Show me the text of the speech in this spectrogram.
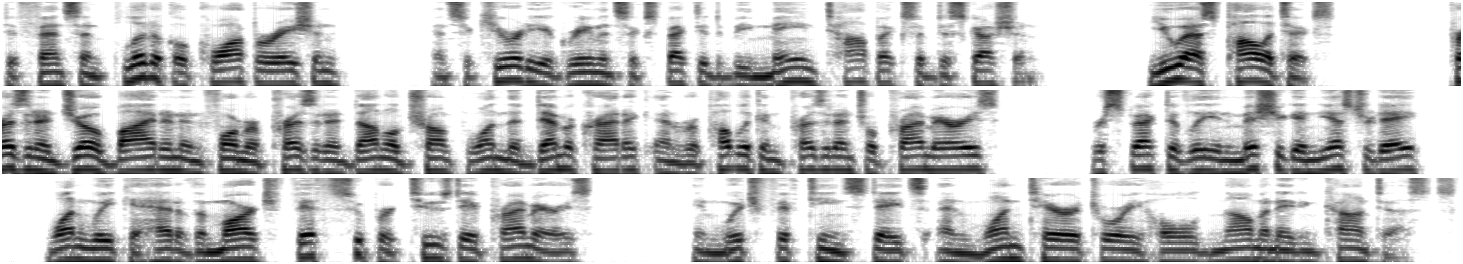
defense and political cooperation, and security agreements expected to be main topics of discussion. U.S. politics President Joe Biden and former President Donald Trump won the Democratic and Republican presidential primaries, respectively, in Michigan yesterday, one week ahead of the March 5 Super Tuesday primaries, in which 15 states and one territory hold nominating contests.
